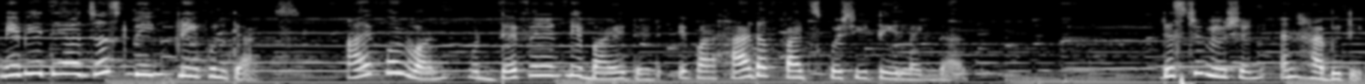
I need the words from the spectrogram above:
Maybe they are just being playful cats. I, for one, would definitely bite it if I had a fat squishy tail like that. Distribution and habitat.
